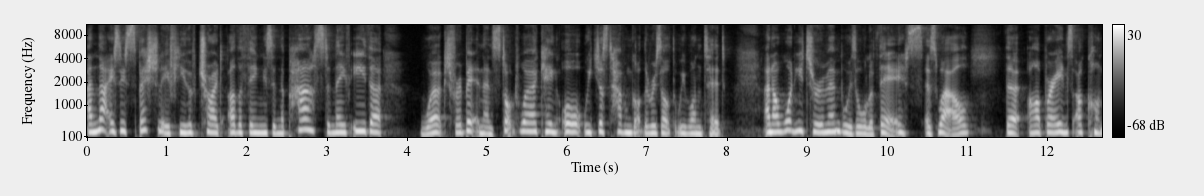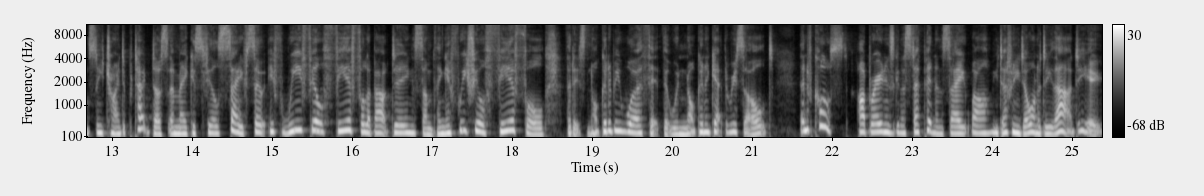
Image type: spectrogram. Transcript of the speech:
And that is especially if you have tried other things in the past and they've either worked for a bit and then stopped working, or we just haven't got the result that we wanted. And I want you to remember with all of this as well that our brains are constantly trying to protect us and make us feel safe. So if we feel fearful about doing something, if we feel fearful that it's not going to be worth it, that we're not going to get the result, then of course our brain is going to step in and say, well, you definitely don't want to do that, do you?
